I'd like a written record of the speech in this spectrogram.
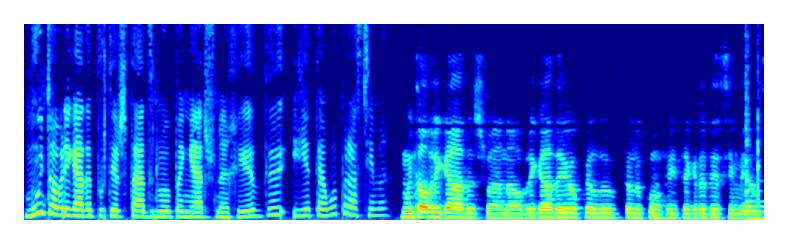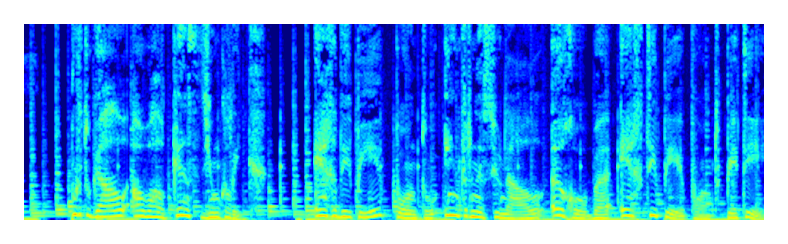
Muito obrigada por ter estado no Apanhados na Rede e até uma próxima. Muito obrigada, Joana. Obrigada eu pelo, pelo convite. Agradeço imenso. Portugal ao alcance de um clique. rdp.internacional.rtp.pt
